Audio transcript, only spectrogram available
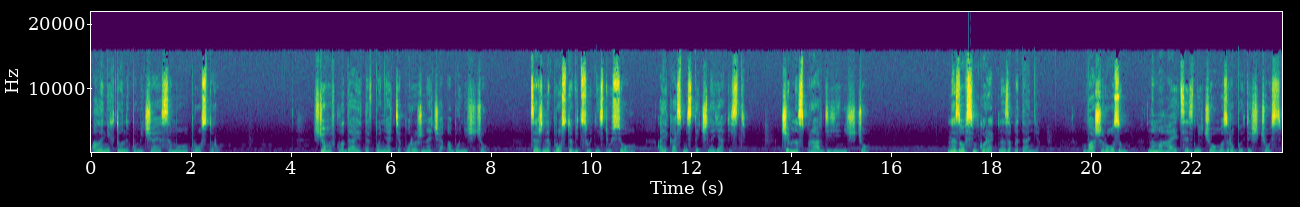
але ніхто не помічає самого простору. Що ви вкладаєте в поняття порожнеча або ніщо? Це ж не просто відсутність усього, а якась містична якість. Чим насправді є ніщо? Не зовсім коректне запитання. Ваш розум намагається з нічого зробити щось.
